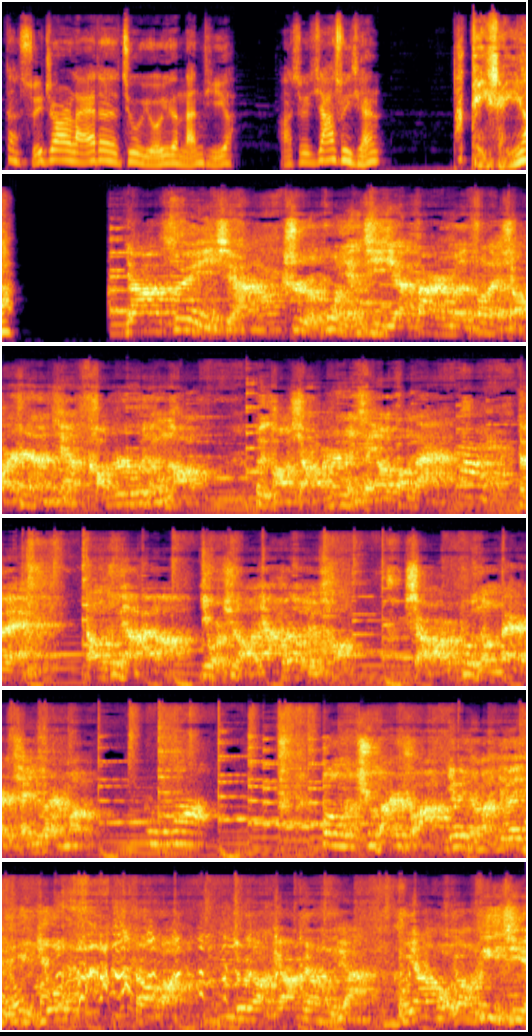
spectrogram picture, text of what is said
但随之而来的就有一个难题啊啊，这压岁钱他给谁呀？压岁钱是过年期间大人们放在小孩身上的钱，考试会怎么考？会考小孩身上钱要放在对。重点来了，一会儿去姥姥家回来我就考。小孩不能带着钱去干什么？不知道。不能去玩耍，因为什么？因为容易丢，知道吧？最后一道题啊，非常重点，回家后要立即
